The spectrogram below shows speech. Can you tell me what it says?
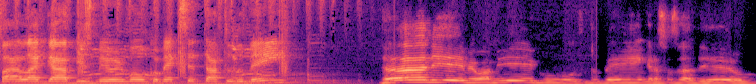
Fala Gabs, meu irmão, como é que você tá? Tudo bem? Dani, meu amigo, tudo bem? Graças a Deus.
